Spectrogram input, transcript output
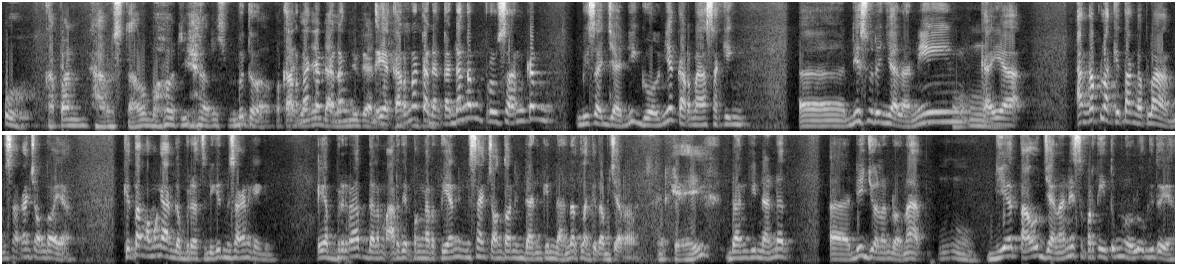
Uh, kapan harus tahu bahwa dia harus Betul. berubah? Karena kan kadang juga nih. ya karena kadang-kadang kan perusahaan kan bisa jadi goalnya karena saking eh, dia sudah jalanin kayak anggaplah kita anggaplah misalkan contoh ya. Kita ngomongnya agak berat sedikit misalkan kayak gini. Ya berat dalam arti pengertian misalnya contoh nih Dunkin Donut lah kita bicara. Oke. Dunkin Donut eh, dia jualan donat. Dia tahu jalannya seperti itu melulu gitu ya.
